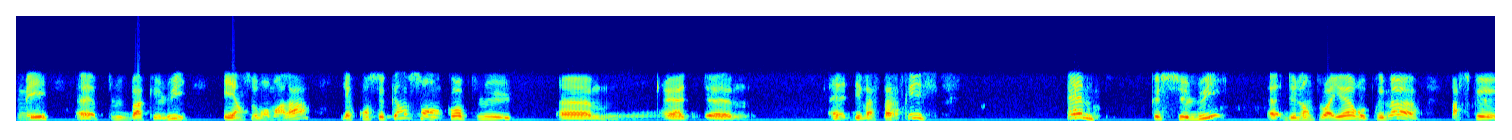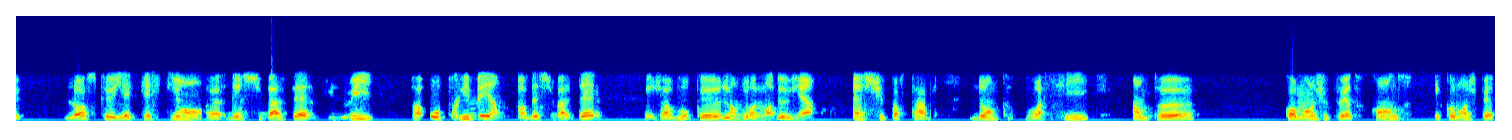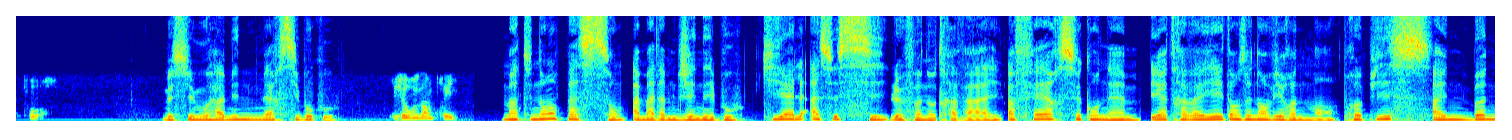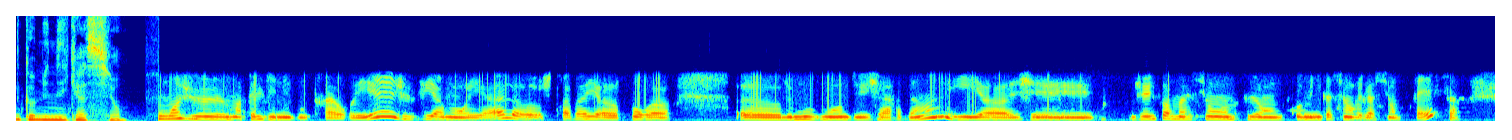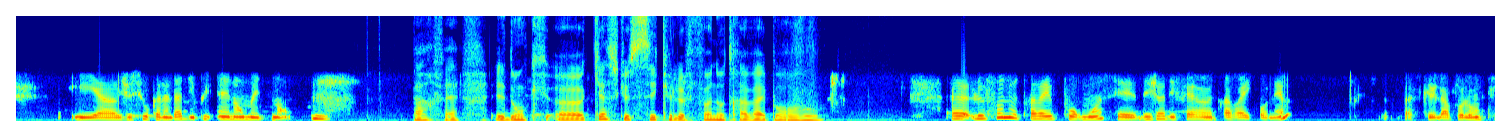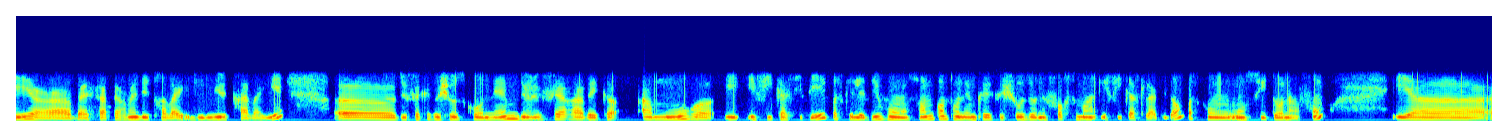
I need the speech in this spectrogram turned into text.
mais euh, plus bas que lui. Et en ce moment-là, les conséquences sont encore plus euh, dévastatrices même que celui euh, de l'employeur au primeur. Parce que lorsqu'il est question euh, d'un subalterne qui, lui, va opprimer encore des subalternes, j'avoue que l'environnement devient insupportable. Donc, voici un peu comment je peux être contre et comment je peux être pour. Monsieur Mohamed, merci beaucoup. Je vous en prie. Maintenant, passons à Madame Genebou qui elle associe le fun au travail, à faire ce qu'on aime et à travailler dans un environnement propice à une bonne communication. Moi, je m'appelle Jenny Traoré, je vis à Montréal, euh, je travaille euh, pour euh, le mouvement du jardin et j'ai une formation un peu en communication relations presse et je suis au Canada depuis un an maintenant. Parfait. Et donc, qu'est-ce que c'est que le fun au travail pour vous? Le fun au travail pour moi, c'est déjà de faire un travail qu'on aime parce que la volonté, euh, ben, ça permet de travailler, de mieux travailler, euh, de faire quelque chose qu'on aime, de le faire avec amour et efficacité, parce que les deux vont ensemble. Quand on aime quelque chose, on est forcément efficace là-dedans, parce qu'on s'y donne à fond. Et euh,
